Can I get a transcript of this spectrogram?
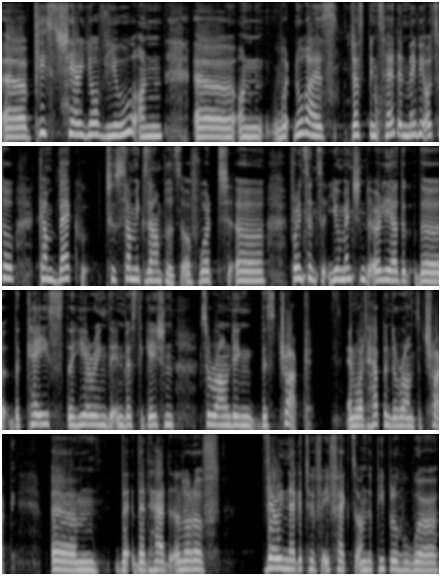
Uh, please share your view on uh, on what Nora has just been said, and maybe also come back to some examples of what, uh, for instance, you mentioned earlier the, the the case, the hearing, the investigation surrounding this truck, and what happened around the truck um, that that had a lot of very negative effects on the people who were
